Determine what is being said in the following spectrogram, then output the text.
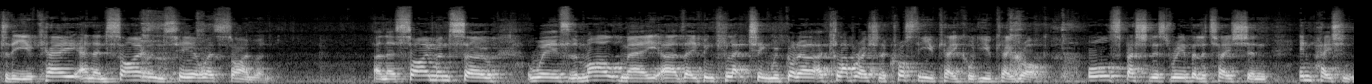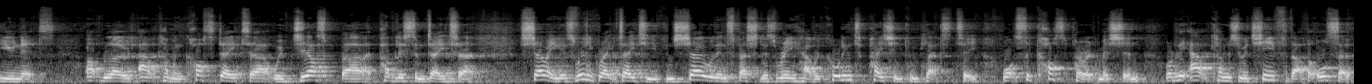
to the UK. And then Simon's here. Where's Simon? And there's Simon. So, with the Mildmay, uh, they've been collecting, we've got a, a, collaboration across the UK called UKROC, all specialist rehabilitation inpatient units upload outcome and cost data. We've just uh, published some data showing it's really great data. You can show within specialist rehab, according to patient complexity, what's the cost per admission, what are the outcomes you achieve for that, but also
